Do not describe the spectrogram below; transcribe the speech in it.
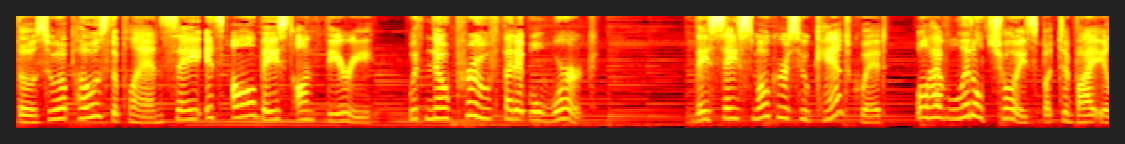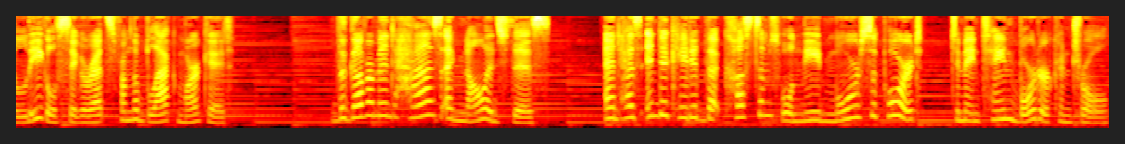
Those who oppose the plan say it's all based on theory, with no proof that it will work. They say smokers who can't quit will have little choice but to buy illegal cigarettes from the black market. The government has acknowledged this and has indicated that customs will need more support to maintain border control.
